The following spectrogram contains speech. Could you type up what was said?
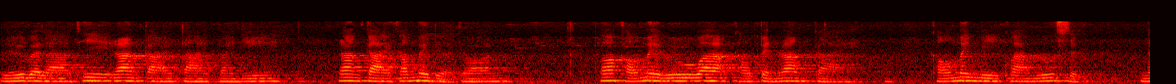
หรือเวลาที่ร่างกายตายไปนี้ ร่างกายเขาไม่เดือดร้อน เพราะเขาไม่รู้ว่าเขาเป็นร่างกาย เขาไม่มีความรู้สึกใน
